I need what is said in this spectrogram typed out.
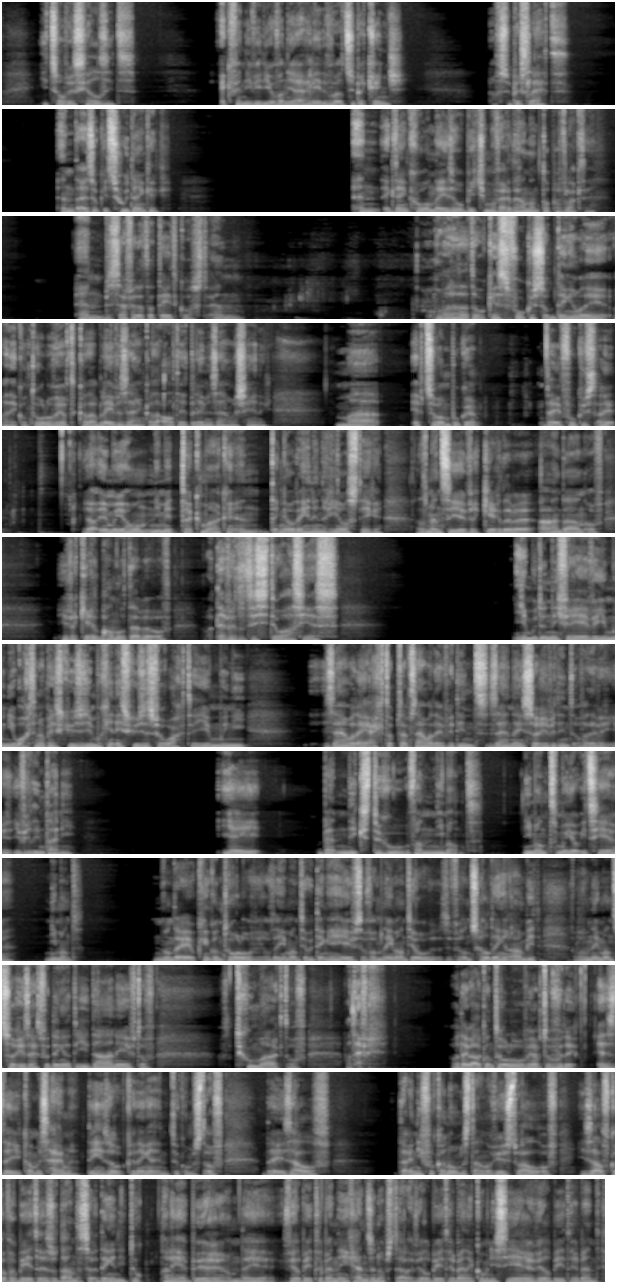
iets van verschil ziet. Ik vind die video van een jaar geleden bijvoorbeeld super cringe. Of super slecht. En dat is ook iets goed, denk ik. En ik denk gewoon dat je zo een beetje moet verder gaan dan het oppervlakte. En beseffen dat dat tijd kost. En wat dat ook is, focus op dingen waar je, waar je controle over hebt. Ik kan dat blijven zeggen, ik kan dat altijd blijven zeggen waarschijnlijk. Maar je hebt zo'n boeken dat je focust. Ja, je moet je gewoon niet meer druk maken en dingen waar je geen energie wil steken. Als mensen je verkeerd hebben aangedaan of je verkeerd behandeld hebben of whatever dat de situatie is. Je moet het niet vergeven, je moet niet wachten op excuses, je moet geen excuses verwachten, je moet niet zeggen wat je recht op hebt, zeggen wat je verdient, zeggen dat je sorry verdient of whatever. Je, je verdient dat niet. Jij bent niks te goed van niemand. Niemand moet jou iets geven. Niemand. Want daar heb je ook geen controle over. Of dat iemand jou dingen heeft, of omdat iemand jou verontschuldigingen aanbiedt, of omdat iemand sorry zegt voor dingen dat hij gedaan heeft, of, het goed maakt, of whatever. Wat je wel controle over hebt, is dat je kan beschermen tegen zulke dingen in de toekomst. Of dat je zelf daar niet voor kan openstaan, of juist wel, of jezelf kan verbeteren zodat dat dingen niet toe, alleen gebeuren, omdat je veel beter bent in grenzen opstellen, veel beter bent in communiceren, veel beter bent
